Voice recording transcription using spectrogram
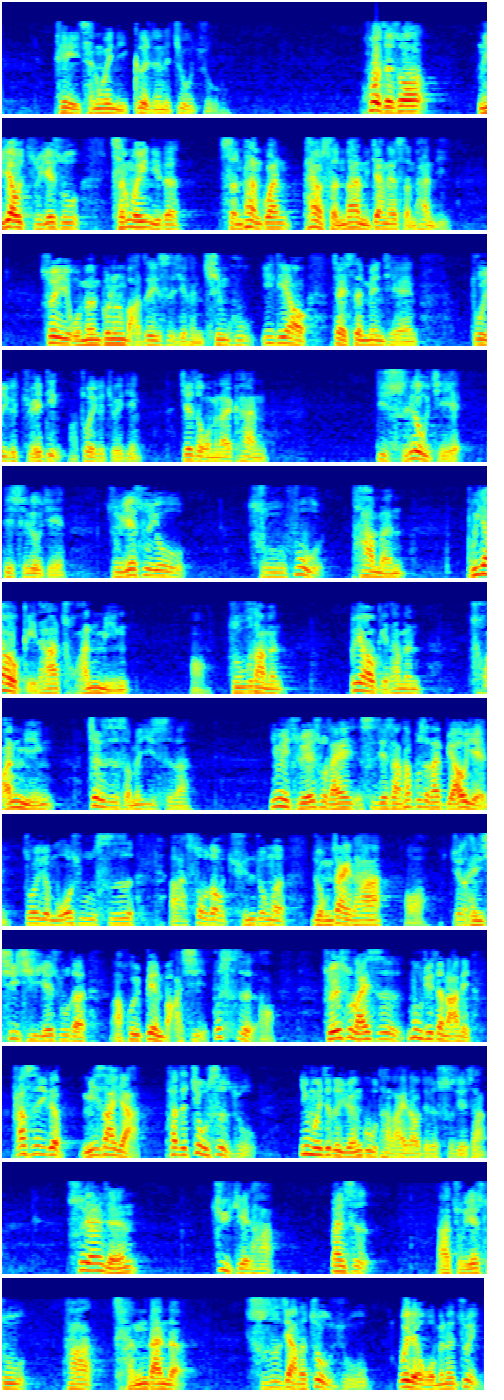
可以成为你个人的救主，或者说你要主耶稣成为你的审判官，他要审判你，将来审判你。所以我们不能把这些事情很轻忽，一定要在神面前做一个决定啊，做一个决定。接着我们来看第十六节，第十六节，主耶稣又嘱咐他们不要给他传名啊，嘱咐他们不要给他们传名，这个是什么意思呢？因为主耶稣来世界上，他不是来表演，做一个魔术师啊，受到群众的拥戴，他哦。觉得很稀奇，耶稣的啊会变把戏，不是啊？主耶稣来是目的在哪里？他是一个弥撒亚，他的救世主，因为这个缘故，他来到这个世界上。虽然人拒绝他，但是啊，主耶稣他承担的十字架的咒诅，为了我们的罪，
